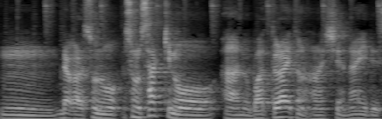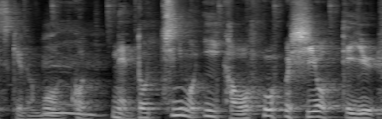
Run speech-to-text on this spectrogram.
うん、だからその、そのさっきの、あの、バッドライトの話じゃないですけども、うん、こう、ね、どっちにもいい顔をしようっていう、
